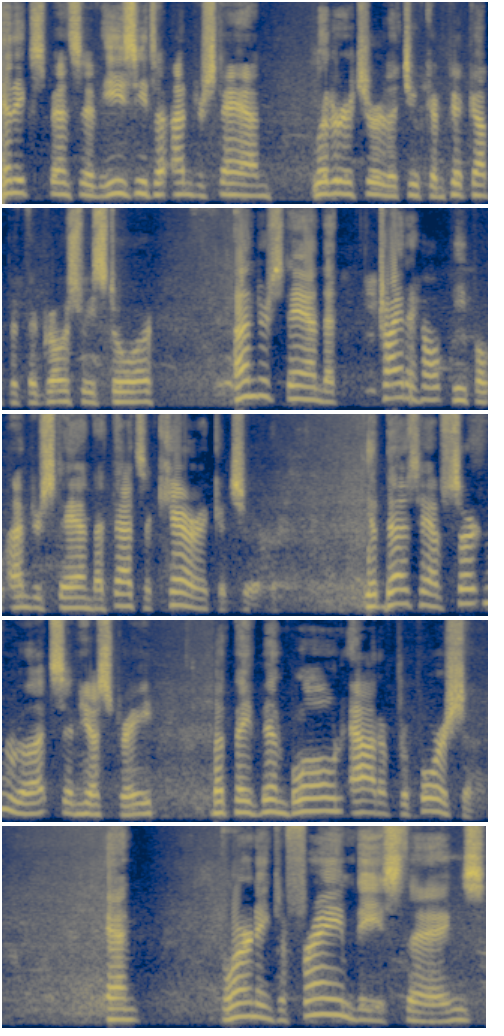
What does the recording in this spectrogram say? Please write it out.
inexpensive, easy to understand literature that you can pick up at the grocery store. Understand that, try to help people understand that that's a caricature. It does have certain roots in history, but they've been blown out of proportion. And learning to frame these things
